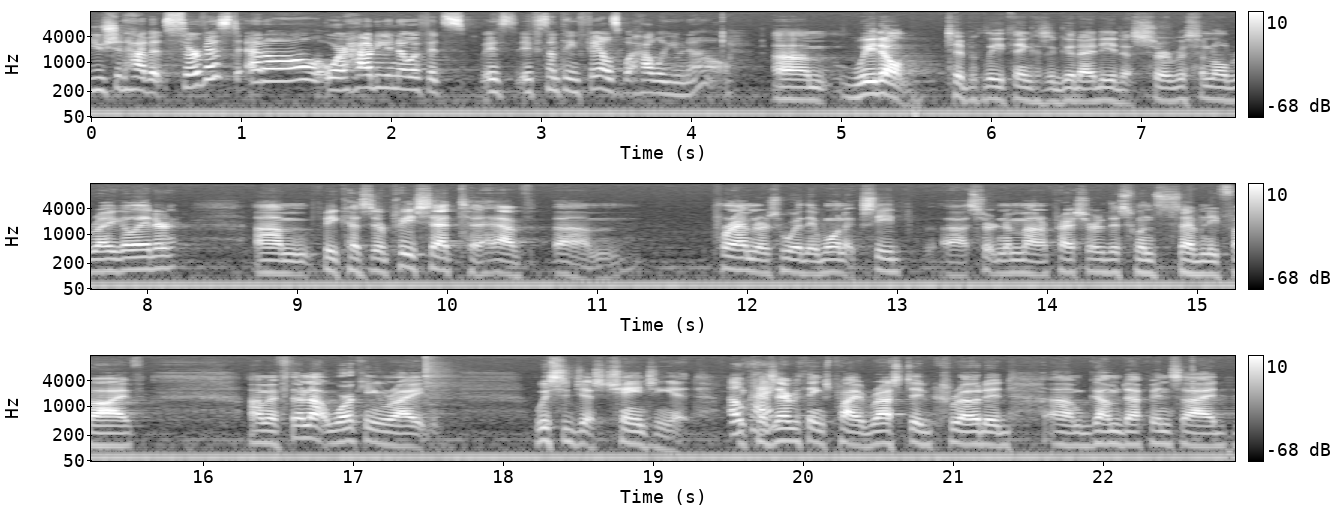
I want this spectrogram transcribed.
you should have it serviced at all, or how do you know if it's if, if something fails? How will you know? Um, we don't typically think it's a good idea to service an old regulator um, because they're preset to have um, parameters where they won't exceed a certain amount of pressure. This one's 75. Um, if they're not working right, we suggest changing it okay. because everything's probably rusted, corroded, um, gummed up inside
